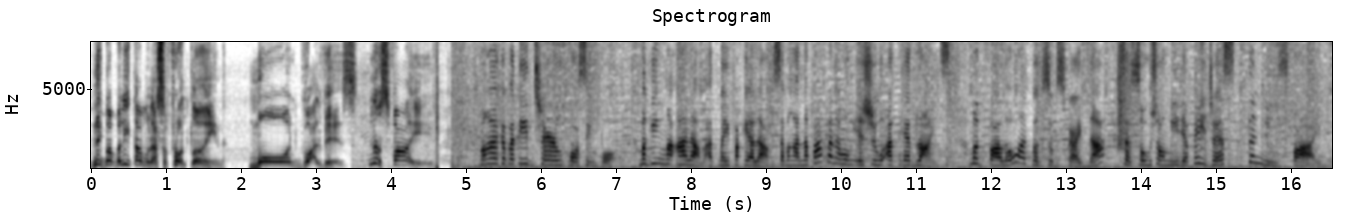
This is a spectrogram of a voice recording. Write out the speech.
Nagbabalita mula sa Frontline, Mon Gualvez, News 5. Mga kapatid, Cheryl Cosing po. Maging maalam at may pakialam sa mga napapanahong issue at headlines. Mag-follow at mag-subscribe na sa social media pages ng News 5.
